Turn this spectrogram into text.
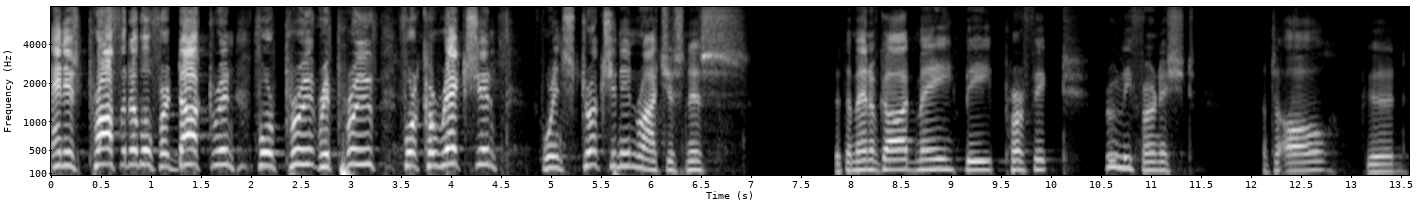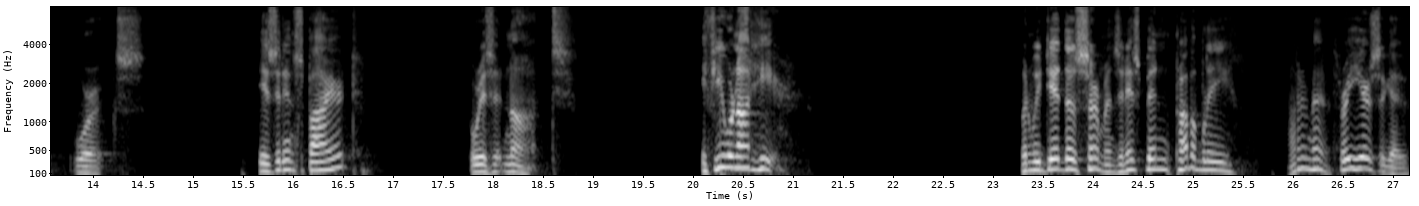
and is profitable for doctrine, for reproof, for correction, for instruction in righteousness, that the man of God may be perfect, truly furnished unto all good works. Is it inspired or is it not? If you were not here, when we did those sermons, and it's been probably, I don't know, three years ago.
